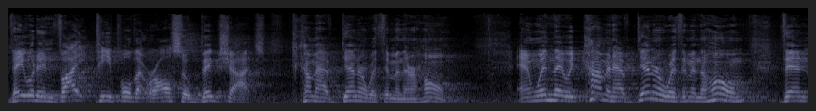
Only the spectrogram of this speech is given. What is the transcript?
they would invite people that were also big shots to come have dinner with them in their home. And when they would come and have dinner with them in the home, then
